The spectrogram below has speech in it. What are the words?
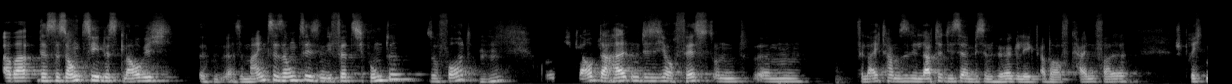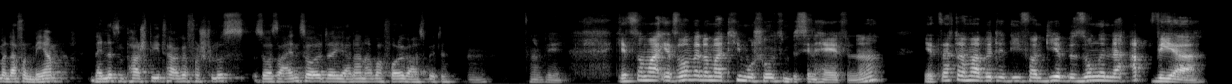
Aber das Saisonziel ist, glaube ich, also mein Saisonziel sind die 40 Punkte sofort. Mhm. Und ich glaube, da halten die sich auch fest und ähm, vielleicht haben sie die Latte dieses Jahr ein bisschen höher gelegt, aber auf keinen Fall spricht man davon mehr. Wenn es ein paar Spieltage Verschluss so sein sollte, ja, dann aber Vollgas bitte. Mhm. Okay. Jetzt, noch mal, jetzt wollen wir nochmal Timo Schulz ein bisschen helfen. Ne? Jetzt sag doch mal bitte die von dir besungene Abwehr.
